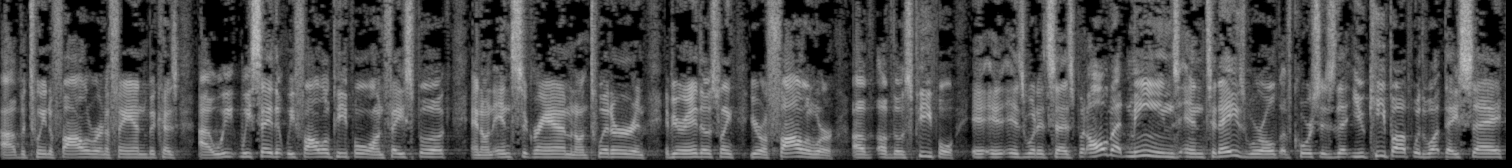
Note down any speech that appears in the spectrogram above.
uh, between a follower and a fan because uh, we, we say that we follow people on Facebook and on Instagram and on Twitter. And if you're any of those things, you're a follower of, of those people, is what it says. But all that means in today's world, of course, is that you keep up with what they say,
